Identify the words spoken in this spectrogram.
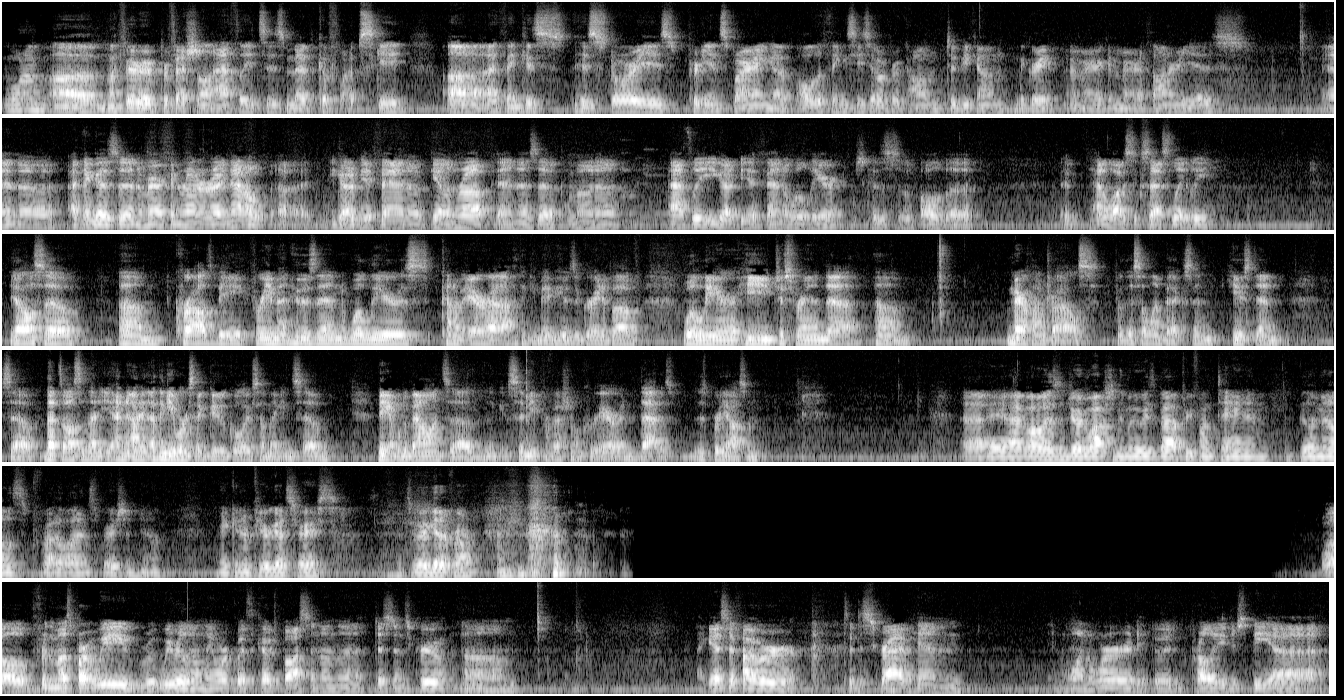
One of uh, my favorite professional athletes is Meb Keflezighi. Uh, I think his his story is pretty inspiring of all the things he's overcome to become the great American marathoner he is. And uh, I think as an American runner right now, uh, you got to be a fan of Galen Rupp, and as a Pomona athlete, you got to be a fan of Will Leer, just because of all the they've had a lot of success lately. Yeah, also um, Crosby Freeman, who was in Will Leer's kind of era. I think he maybe he was a grade above. Will Leer, he just ran the um, marathon trials for this Olympics in Houston. So that's awesome that he, and I, I, think he works at Google or something, and so being able to balance a, like a semi-professional career and that is, is pretty awesome. Uh, yeah, I've always enjoyed watching the movies about Prefontaine and Billy Mills provide a lot of inspiration, you know, making a pure guts race. That's where I get it from. Well, for the most part, we we really only work with Coach Boston on the distance crew. Um, I guess if I were to describe him in one word, it would probably just be uh,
